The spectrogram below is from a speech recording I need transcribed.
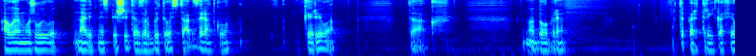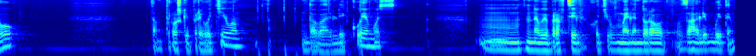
Але можливо навіть не спішити, а зробити ось так. Зарядку Кирила. Так. Ну, добре. Тепер трійка філоу. Там трошки прилетіло. Давай лікуємось. Не вибрав ціль, хотів Меліндора взагалі бити.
